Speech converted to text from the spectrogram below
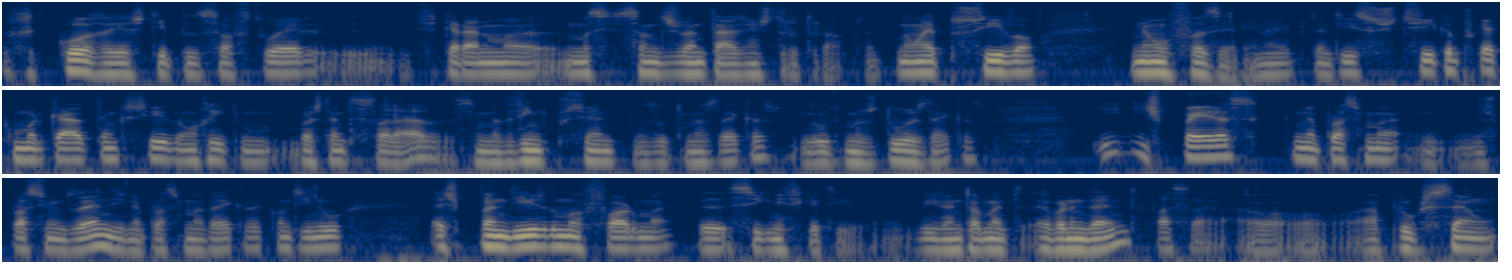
recorre a este tipo de software ficará numa, numa situação de desvantagem estrutural. Portanto, não é possível não o fazerem. Não é? Portanto, isso justifica porque é que o mercado tem crescido a um ritmo bastante acelerado, acima de 20% nas últimas décadas, nas últimas duas décadas, e, espera-se que na próxima, nos próximos anos e na próxima década continue a expandir de uma forma uh, significativa, eventualmente abrandando face à, à, à progressão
